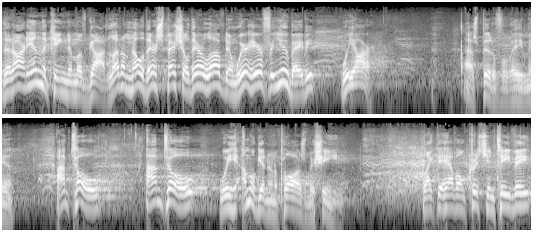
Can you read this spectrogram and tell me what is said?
that aren't in the kingdom of God. Let them know they're special, they're loved, and we're here for you, baby. We are. That's pitiful. Amen. I'm told, I'm told we, I'm going to get an applause machine like they have on Christian TV.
